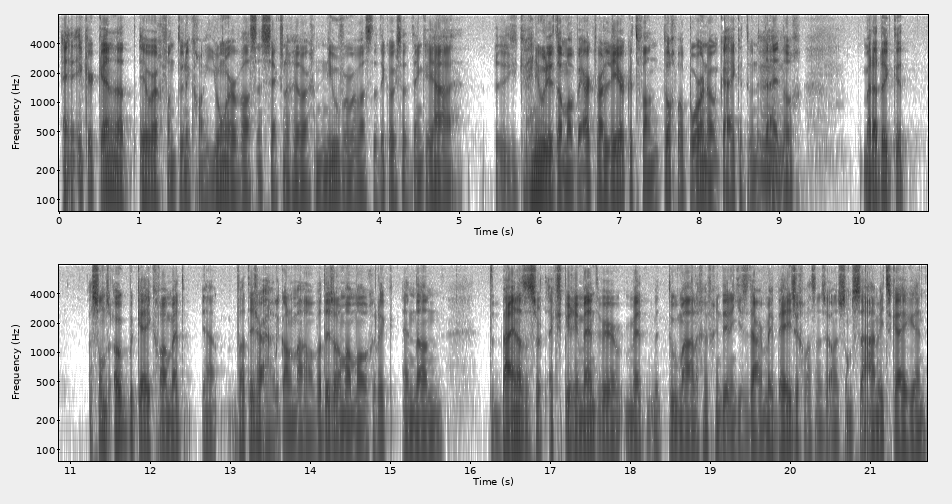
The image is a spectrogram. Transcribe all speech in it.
En ik herken dat heel erg van toen ik gewoon jonger was en seks nog heel erg nieuw voor me was, dat ik ook zat te denken, ja, ik weet niet hoe dit allemaal werkt, waar leer ik het van? Toch wel porno kijken toen de tijd nog. Maar dat ik het soms ook bekeek gewoon met, ja, wat is er eigenlijk allemaal? Wat is er allemaal mogelijk? En dan bijna als een soort experiment weer met, met toenmalige vriendinnetjes daarmee bezig was en zo. En soms samen iets kijken. En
